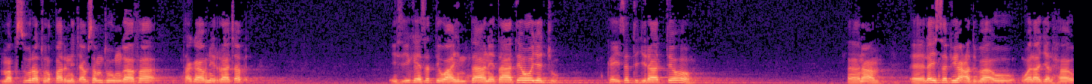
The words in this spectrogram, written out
مكسورة القرن cabsamtuun gaafa tagaafni irraa cabe isii keessatti waa hin taane taatee hoo jechuu keeysatti jiraattee hoo naam ليس فيها عدباء ولا جلحاء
